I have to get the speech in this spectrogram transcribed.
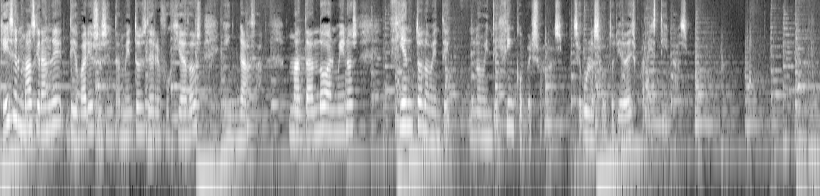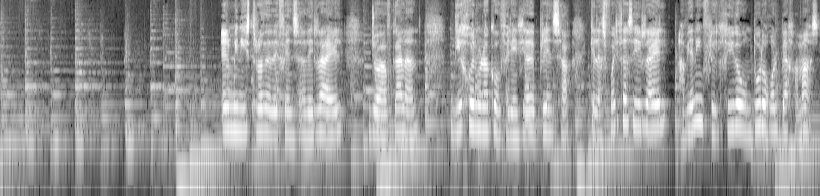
que es el más grande de varios asentamientos de refugiados en Gaza, matando al menos 195 personas, según las autoridades palestinas. El ministro de Defensa de Israel, Joab Galant, dijo en una conferencia de prensa que las fuerzas de Israel habían infligido un duro golpe a Hamas,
